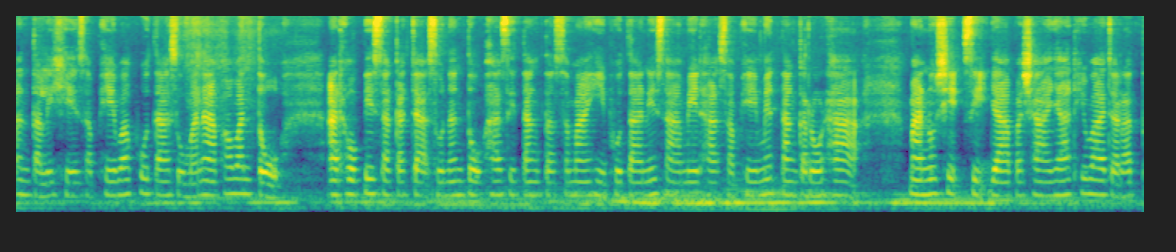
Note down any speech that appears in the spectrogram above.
อันตลิเคสเพวะภูตาสุมานาพระวันตุอโทปิสกจะสุนันตุภาสิตังตัสมาหิภูตานิสาเมธาสเพเมตังกโรธามานุชิสิยาปชายาทิวาจรัตโต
